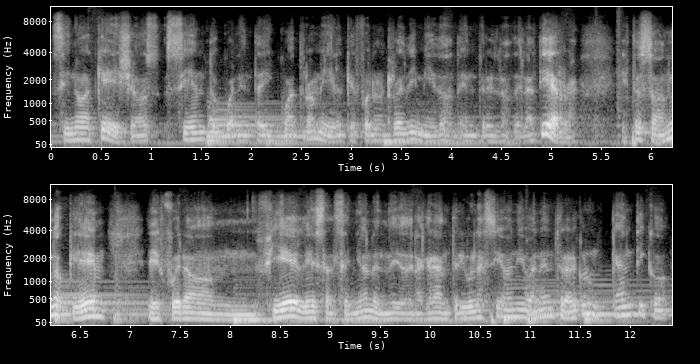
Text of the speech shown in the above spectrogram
sino aquellos 144.000 que fueron redimidos de entre los de la tierra. Estos son los que eh, fueron fieles al Señor en medio de la gran tribulación y van a entrar con un cántico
